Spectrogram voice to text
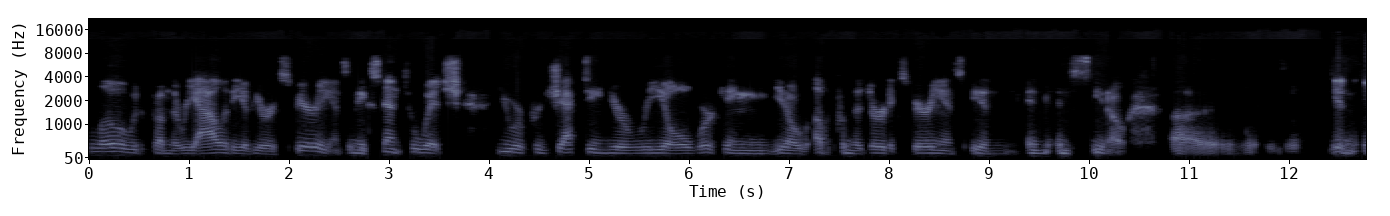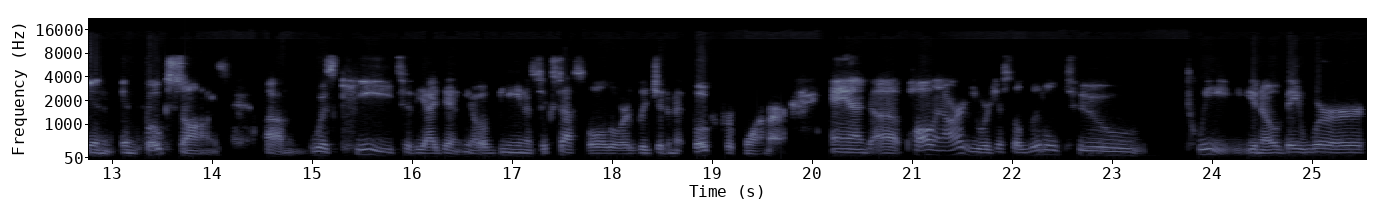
flowed from the reality of your experience and the extent to which you were projecting your real working, you know, up from the dirt experience in, in, in you know, uh, in in in folk songs um, was key to the identity, you know, of being a successful or legitimate folk performer. And uh, Paul and Artie were just a little too twee. You know, they were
